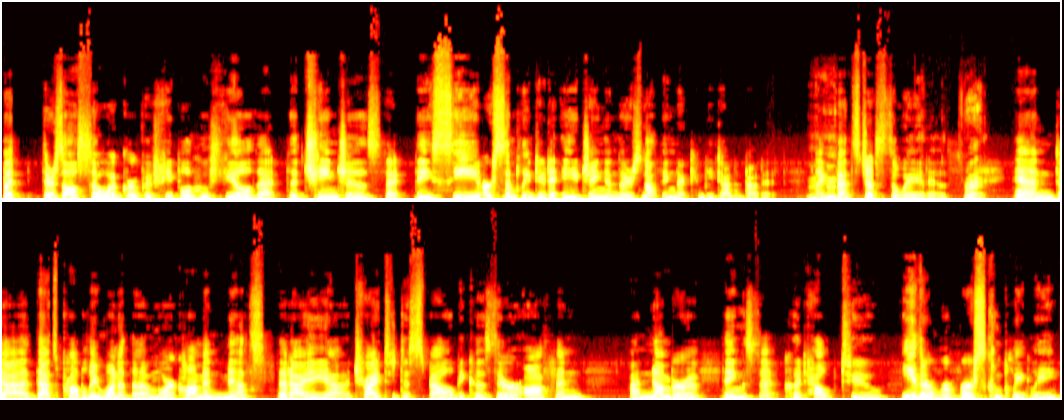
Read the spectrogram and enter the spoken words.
but there's also a group of people who feel that the changes that they see are simply due to aging and there's nothing that can be done about it. Mm-hmm. Like that's just the way it is. Right. And uh, that's probably one of the more common myths that I uh, try to dispel because there are often a number of things that could help to either reverse completely,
